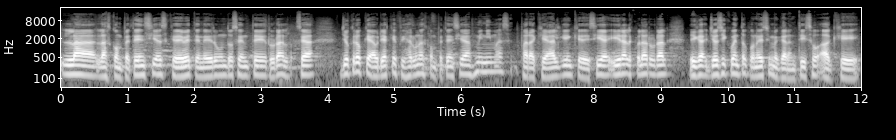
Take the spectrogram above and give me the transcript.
las competencias que debe tener un docente rural, o sea, yo creo que habría que fijar unas competencias mínimas para que alguien que decida ir a la escuela rural diga, yo sí cuento con eso y me garantizo a que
